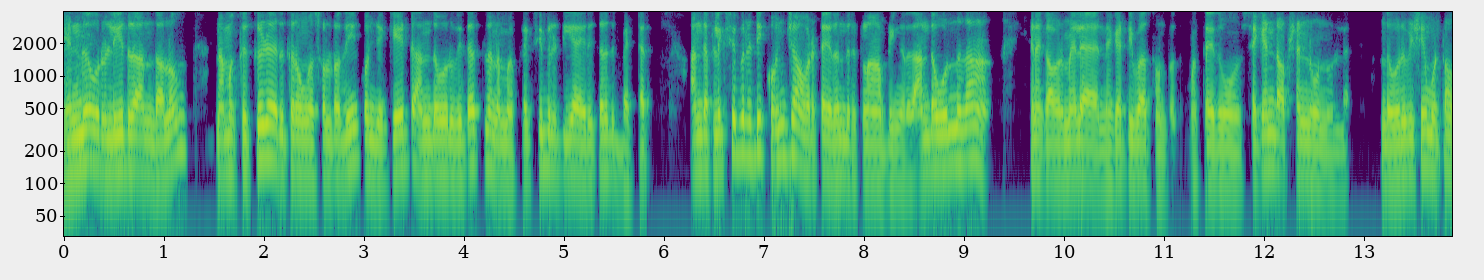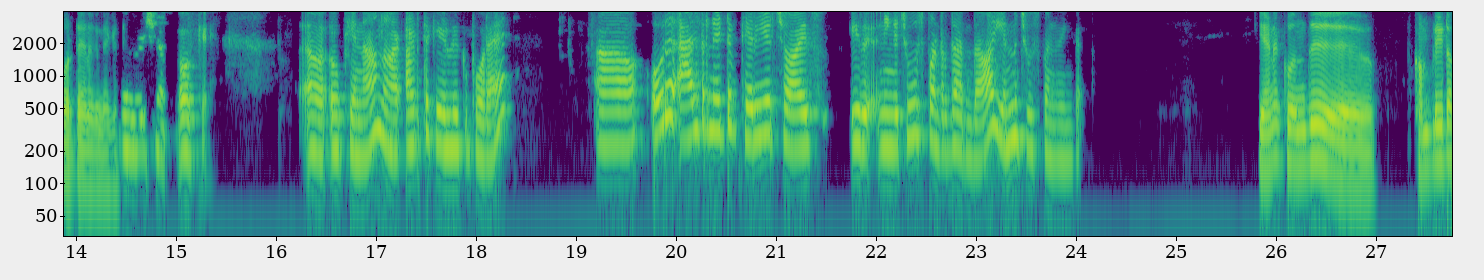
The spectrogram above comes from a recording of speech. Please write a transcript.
எந்த. ஒரு லீடரா இருந்தாலும் நமக்கு கீழே இருக்கிறவங்க சொல்றதையும் கொஞ்சம் கேட்டு அந்த ஒரு விதத்துல நம்ம ஃபிளெக்சிபிலிட்டியா இருக்கிறது பெட்டர் அந்த ஃபிளெக்சிபிலிட்டி கொஞ்சம் அவர்கிட்ட இருந்திருக்கலாம் அப்படிங்கிறது. அந்த ஒண்ணுதான் எனக்கு அவர் மேல நெகட்டிவா தோன்றது. மத்த எதுவும் செகண்ட் ஆப்ஷன் ஒண்ணும் இல்ல. அந்த ஒரு விஷயம் மட்டும் அவர்கிட்ட எனக்கு நெகட்டிவ் விஷயம். ஓகே ஓகேண்ணா நான் அடுத்த கேள்விக்கு போறேன். ஒரு ஆல்டர்னேட்டிவ் கெரியர் சாய்ஸ் இரு நீங்க சூஸ் பண்றதா இருந்தா என்ன சூஸ் பண்ணுவீங்க? எனக்கு வந்து கம்ப்ளீட்டா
